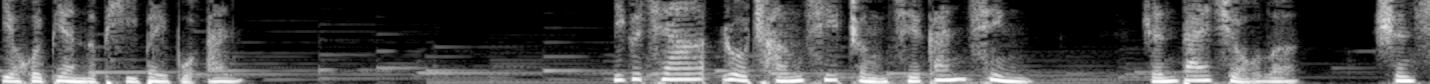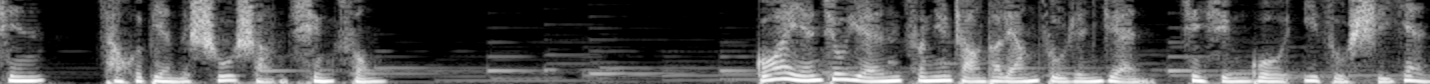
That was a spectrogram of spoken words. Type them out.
也会变得疲惫不安。”一个家若长期整洁干净，人待久了，身心才会变得舒爽轻松。国外研究员曾经找到两组人员进行过一组实验。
